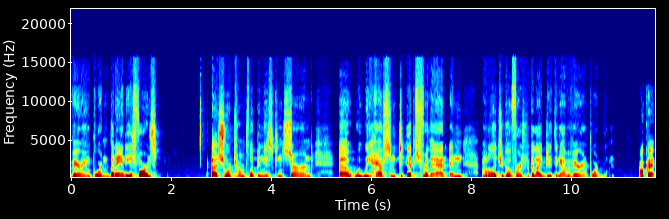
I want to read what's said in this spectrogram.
very important. But Andy, as far as uh, short term flipping is concerned, uh, we, we have some tips for that. And I'm going to let you go first because I do think I have a very important one. Okay.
